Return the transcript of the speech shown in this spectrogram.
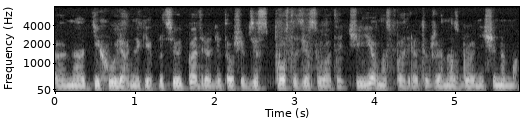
е, на тих хвилях, на яких працюють Петріот, для того, щоб просто з'ясувати, чи є в нас Петріоти вже на озброєнні, чи нема.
